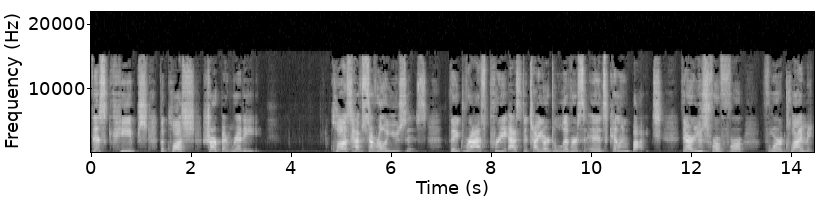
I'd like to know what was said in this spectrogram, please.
This keeps the claws sharp and ready. Claws have several uses. They grasp prey as the tiger delivers its killing bite. They are useful for, for climbing.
